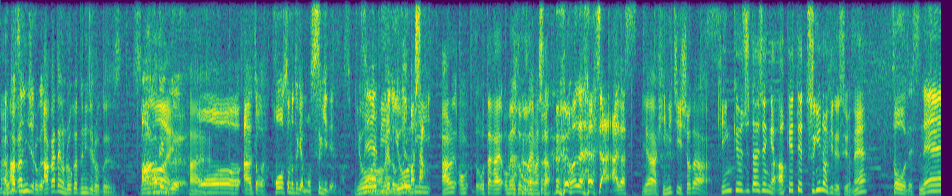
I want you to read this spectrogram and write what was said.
5月26だ。赤点6月26です赤天狗。はいあ、とか、放送の時はもう過ぎてますもん曜ね。日おめでとうござい曜ました。日あれおお互いおめでとうございましたありがとうございました。ありがとうございます。いや日にち一緒だ緊急事態宣言明けて次の日ですよね。そうですね。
